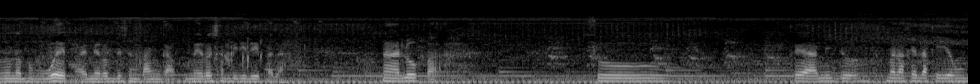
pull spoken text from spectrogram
ano nabubuhay pa, meron din siyang tanggap. Meron siyang binili pala na lupa. So, kaya medyo malaki-laki yung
